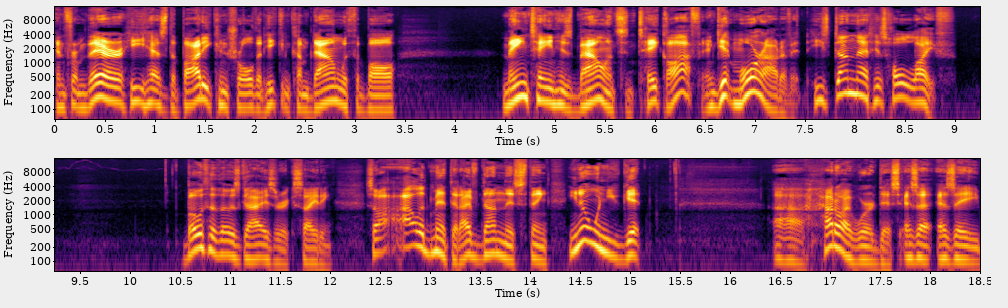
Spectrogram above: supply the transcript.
And from there, he has the body control that he can come down with the ball, maintain his balance, and take off and get more out of it. He's done that his whole life. Both of those guys are exciting. So I'll admit that I've done this thing. You know, when you get, uh, how do I word this? As a as a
